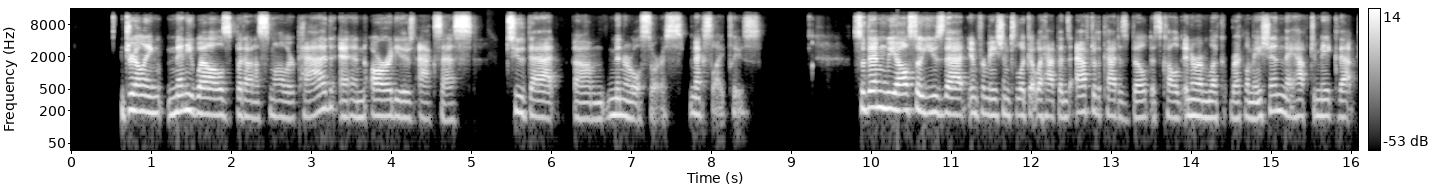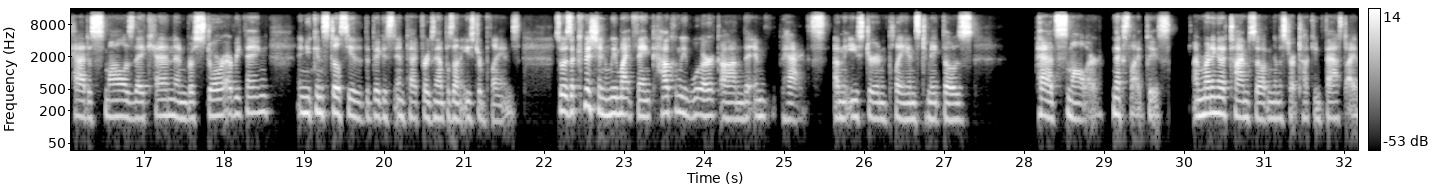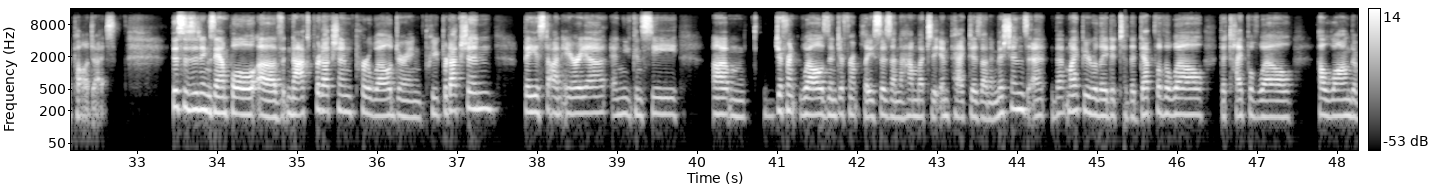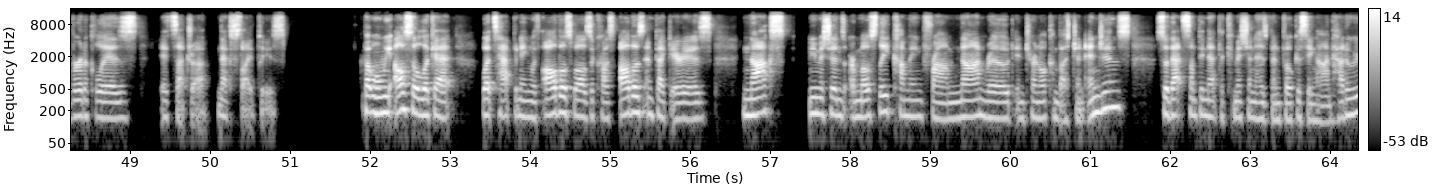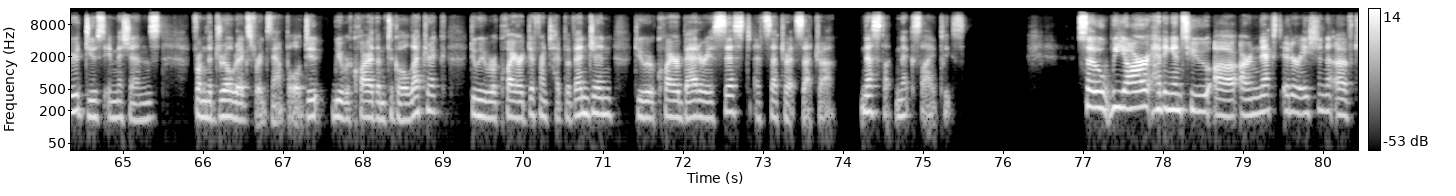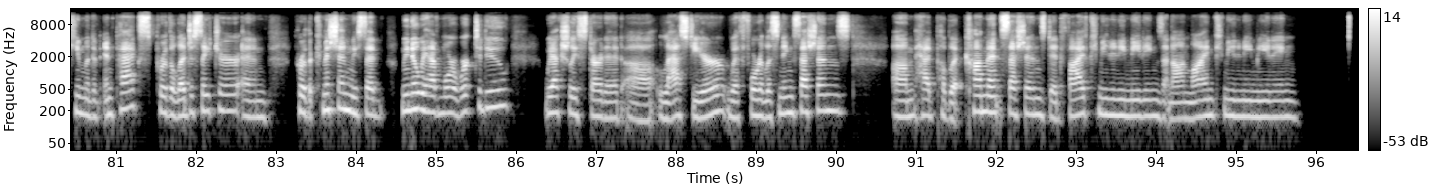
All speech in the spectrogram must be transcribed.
drilling many wells but on a smaller pad and already there's access to that um, mineral source. Next slide please so then we also use that information to look at what happens after the pad is built. It's called interim reclamation. They have to make that pad as small as they can and restore everything. And you can still see that the biggest impact, for example, is on the Eastern Plains. So as a commission, we might think, how can we work on the impacts on the Eastern Plains to make those pads smaller? Next slide, please. I'm running out of time, so I'm going to start talking fast. I apologize. This is an example of NOx production per well during pre-production based on area. And you can see um, different wells in different places and how much the impact is on emissions. And that might be related to the depth of the well, the type of well, how long the vertical is, etc. Next slide, please. But when we also look at what's happening with all those wells across all those impact areas, NOx emissions are mostly coming from non-road internal combustion engines. So that's something that the commission has been focusing on. How do we reduce emissions from the drill rigs, for example? Do we require them to go electric? Do we require a different type of engine? Do we require battery assist, et cetera, et cetera? Next, next slide, please. So we are heading into uh, our next iteration of cumulative impacts per the legislature and per the commission. We said, we know we have more work to do. We actually started uh, last year with four listening sessions um, had public comment sessions, did five community meetings, an online community meeting,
